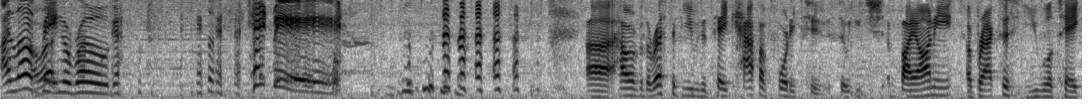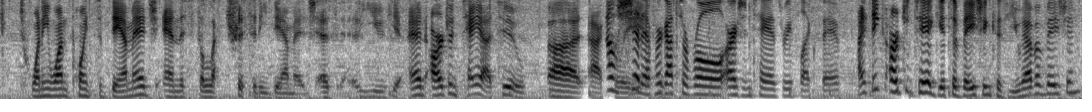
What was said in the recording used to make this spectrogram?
I love all right. being a rogue. Hit me! Uh, however, the rest of you to take half of 42. So each Bayani Abraxas, you will take 21 points of damage, and this is electricity damage as you hear. And Argentea too. Uh, actually, Oh shit, I forgot to roll Argentea's reflex save. I think Argentea gets evasion because you have evasion.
